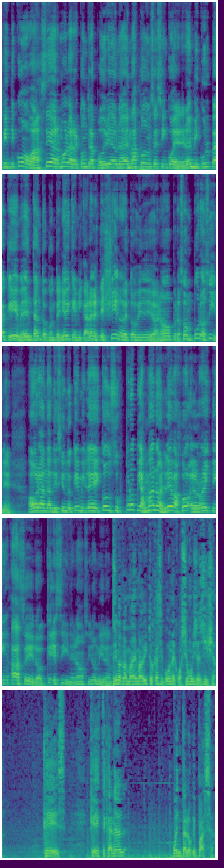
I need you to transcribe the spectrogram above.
gente, ¿cómo va? Se armó la recontra podrida una vez más con C5N. No es mi culpa que me den tanto contenido y que mi canal esté lleno de estos videos, ¿no? Pero son puro cine. Ahora andan diciendo que Milei con sus propias manos le bajó el rating a cero. ¿Qué cine, no? Si no miran. Haciendo acá ha visto casi por una ecuación muy sencilla. Que es que este canal cuenta lo que pasa.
